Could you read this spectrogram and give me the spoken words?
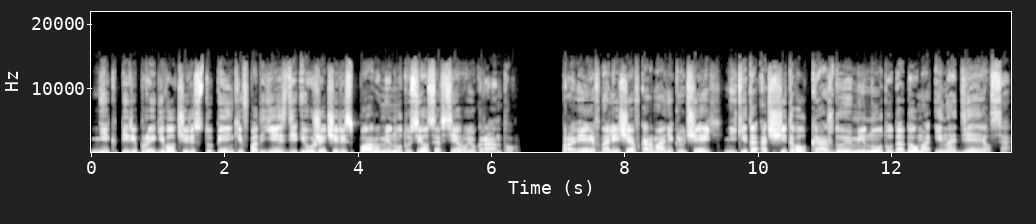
Ник перепрыгивал через ступеньки в подъезде и уже через пару минут уселся в серую гранту. Проверив наличие в кармане ключей, Никита отсчитывал каждую минуту до дома и надеялся,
